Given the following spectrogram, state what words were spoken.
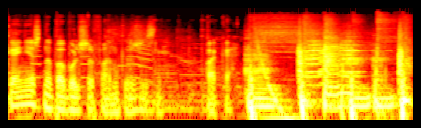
конечно, побольше фанка в жизни. Пока. Get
